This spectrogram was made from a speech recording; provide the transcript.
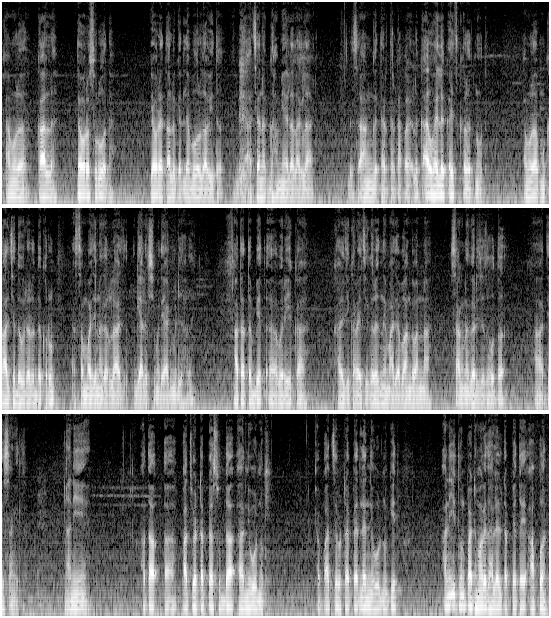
त्यामुळं काल दौरा सुरू होता. गेवरा तालुक्यातल्या बोरगाव इथं. म्हणजे अचानक घाम यायला लागला. जसं अंग थरथर कापायला लागलं. काय व्हायला काहीच कळत नव्हतं. त्यामुळं मग कालचे दौरे रद्द करून संभाजीनगरला आज गॅलेक्सीमध्ये ॲडमिट झालं आता तब्येत बरी का? काळजी करायची गरज नाही माझ्या बांधवांना. सांगणं गरजेचं होतं. ते सांगितलं. आणि आता पाचव्या टप्प्यातसुद्धा निवडणुकी या पाचव्या टप्प्यातल्या निवडणुकीत आणि इथून पाठीमागे झालेल्या टप्प्यात आहे आपण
